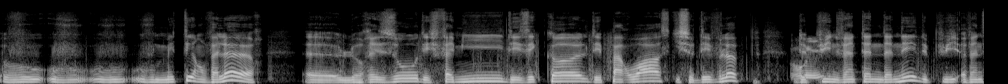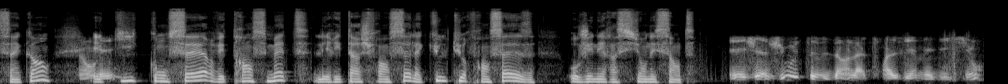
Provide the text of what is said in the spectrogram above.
Vous, vous, mettez en valeur euh, le réseau des familles, des écoles, des paroisses qui se développent depuis une vingtaine d'années, depuis 25 ans, et qui conservent et transmettent l'héritage français, la culture française aux générations naissantes. Et j'ajoute dans la troisième édition,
